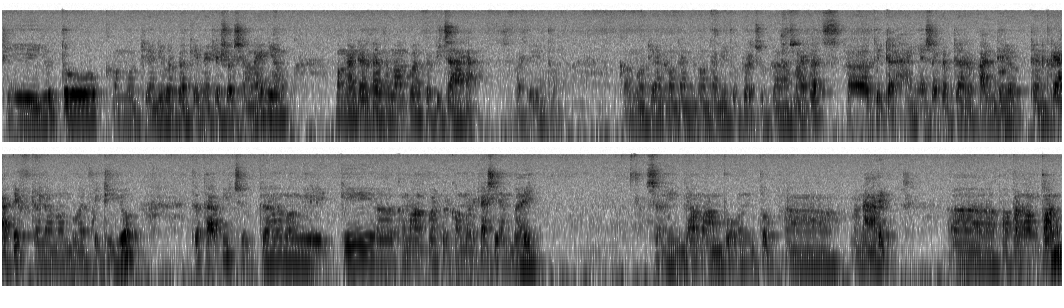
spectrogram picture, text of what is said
di YouTube kemudian di berbagai media sosial lain yang mengandalkan kemampuan berbicara seperti itu. Kemudian konten-konten youtuber juga mereka uh, tidak hanya sekedar pandai dan kreatif dalam membuat video tetapi juga memiliki uh, kemampuan berkomunikasi yang baik sehingga mampu untuk uh, menarik uh, penonton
